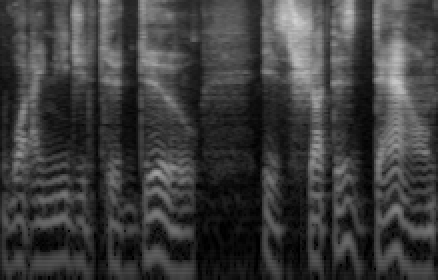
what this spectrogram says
What I need you to do is shut this down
